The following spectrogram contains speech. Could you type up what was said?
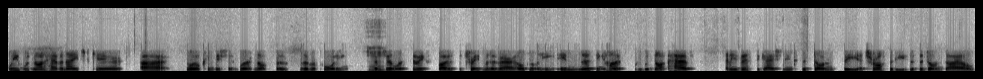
we would not have an aged care uh, royal commission were it not for, for the reporting of journalists who expose the treatment of our elderly in nursing homes. We would not have an investigation into the Don the atrocities at the Don Dale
